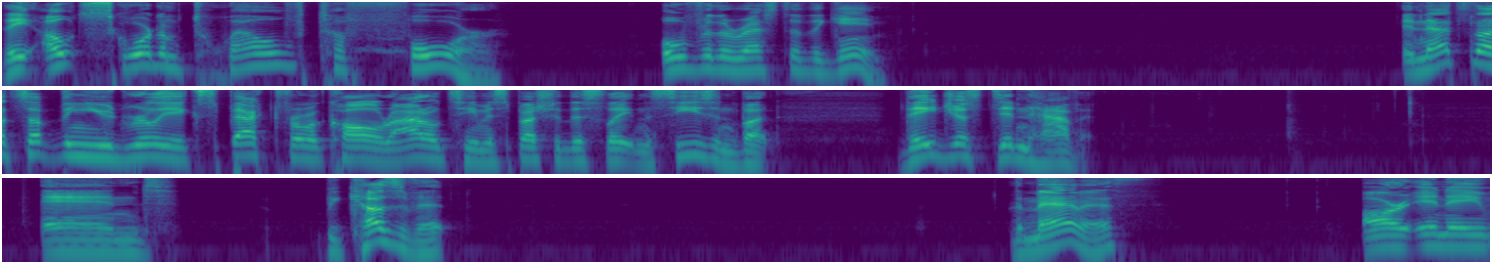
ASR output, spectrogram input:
they outscored them 12 to 4 over the rest of the game. And that's not something you'd really expect from a Colorado team, especially this late in the season, but they just didn't have it. And because of it, the Mammoth are in a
